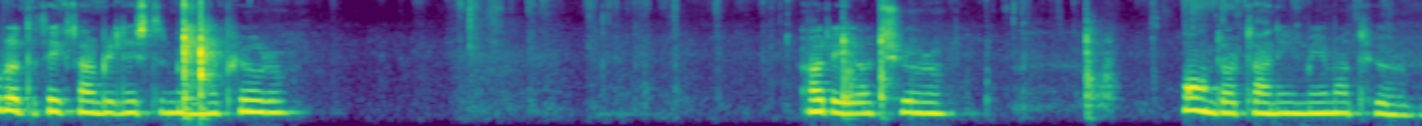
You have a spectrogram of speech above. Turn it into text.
Burada tekrar birleştirmemi yapıyorum. Arayı açıyorum. 14 tane ilmeğimi atıyorum.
